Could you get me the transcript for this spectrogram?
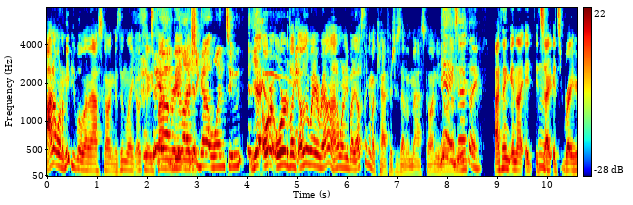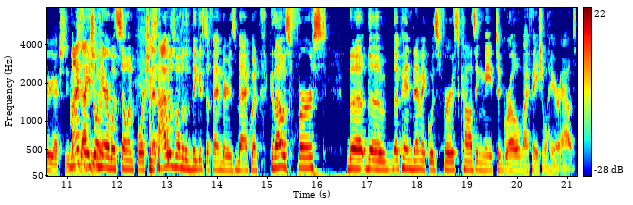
I don't want to meet people with my mask on because then, like, okay, take finally off realize she got one tooth. yeah, or or like other way around. I don't want anybody else to think I'm a catfish because I have a mask on. You know Yeah, what I mean? exactly. I think, and I, it, it's hmm. it's right here. You actually, My exactly facial what- hair was so unfortunate. I was one of the biggest offenders back when because I was first the the the pandemic was first causing me to grow my facial hair out.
